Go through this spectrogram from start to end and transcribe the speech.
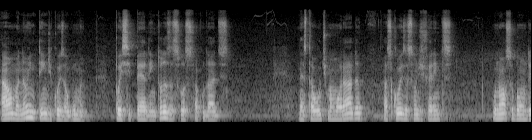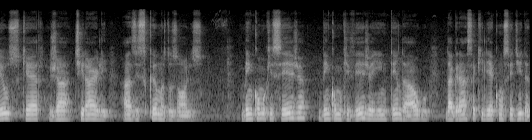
a alma não entende coisa alguma, pois se perdem todas as suas faculdades. Nesta última morada, as coisas são diferentes. O nosso bom Deus quer já tirar-lhe as escamas dos olhos bem como que seja, bem como que veja e entenda algo da graça que lhe é concedida,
